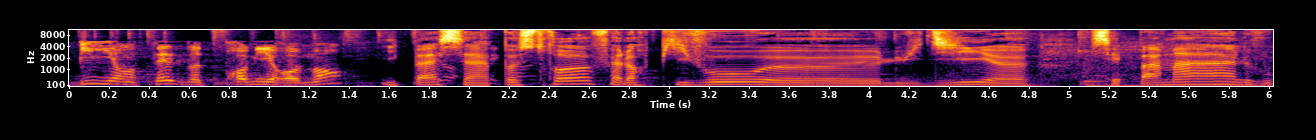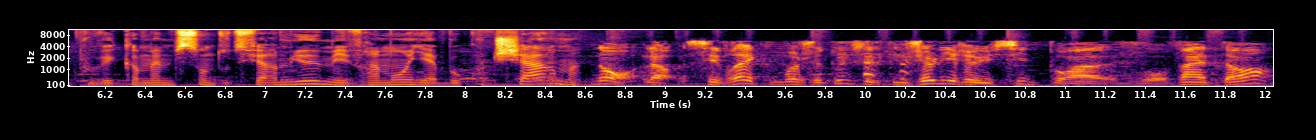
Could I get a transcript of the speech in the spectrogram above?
Bille en tête, votre premier roman. Il passe à apostrophe, alors Pivot euh, lui dit euh, c'est pas mal, vous pouvez quand même sans doute faire mieux, mais vraiment il y a beaucoup de charme. Non, alors c'est vrai que moi je trouve que c'est une jolie réussite pour, un, pour 20 ans,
